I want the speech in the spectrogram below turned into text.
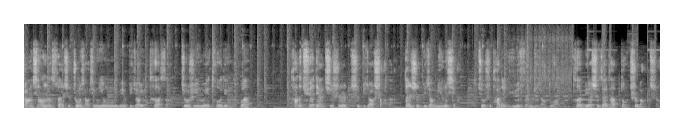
长相呢，算是中小型鹦鹉里面比较有特色的，就是因为头顶的冠。它的缺点其实是比较少的，但是比较明显，就是它的余粉比较多，特别是在它抖翅膀的时候。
